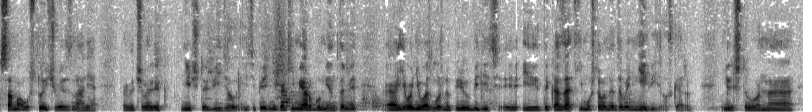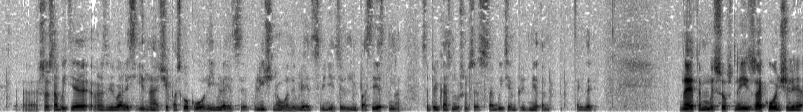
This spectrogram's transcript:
сама устойчивое знание, когда человек нечто видел, и теперь никакими аргументами его невозможно переубедить и доказать ему, что он этого не видел, скажем, или что он Э, что события развивались иначе, поскольку он является, лично он является свидетелем, непосредственно соприкоснувшимся с событием, предметом и так далее. На этом мы, собственно, и закончили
